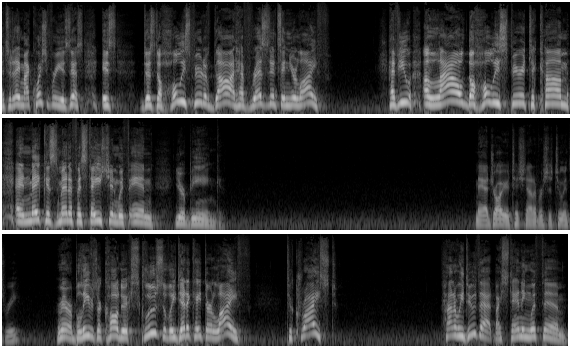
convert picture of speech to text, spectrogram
And today, my question for you is this is does the Holy Spirit of God have residence in your life? Have you allowed the Holy Spirit to come and make his manifestation within your being? May I draw your attention out of verses 2 and 3? Remember, believers are called to exclusively dedicate their life to Christ. How do we do that? By standing with Him,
